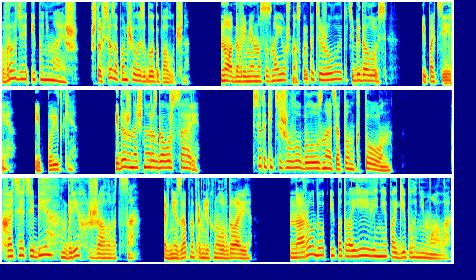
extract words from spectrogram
Вроде и понимаешь, что все закончилось благополучно. Но одновременно сознаешь, насколько тяжело это тебе далось. И потери, и пытки, и даже ночной разговор с Сари. все таки тяжело было узнать о том, кто он. Хотя тебе грех жаловаться. Внезапно промелькнуло в голове. Народу и по твоей вине погибло немало.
